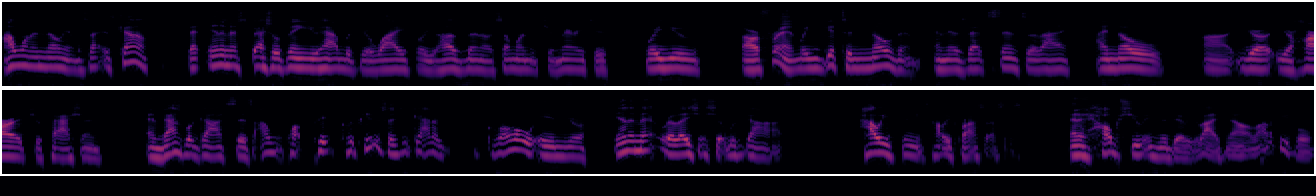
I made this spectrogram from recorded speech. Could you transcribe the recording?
I want to know him. It's, not, it's kind of that intimate, special thing you have with your wife or your husband or someone that you're married to, where you are a friend, where you get to know them. And there's that sense of, I, I know uh, your, your heart, your passion. And that's what God says. I, Peter says you got to grow in your intimate relationship with God, how he thinks, how he processes. And it helps you in your daily life. Now, a lot of people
